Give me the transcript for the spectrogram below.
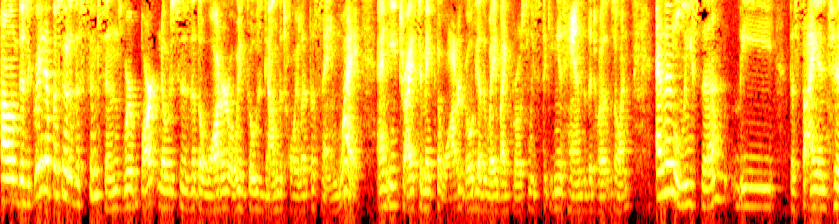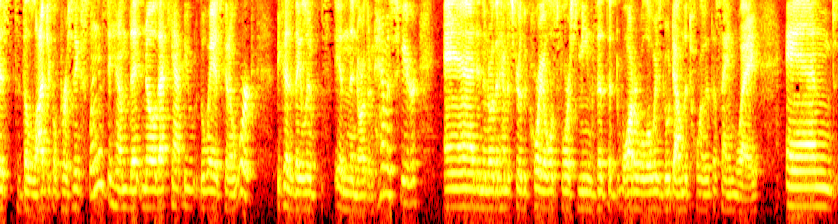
Um, there's a great episode of The Simpsons where Bart notices that the water always goes down the toilet the same way. And he tries to make the water go the other way by grossly sticking his hands in the toilet and so on. And then Lisa, the, the scientist, the logical person, explains to him that no, that can't be the way it's going to work because they live in the northern hemisphere and in the northern hemisphere the Coriolis force means that the water will always go down the toilet the same way and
